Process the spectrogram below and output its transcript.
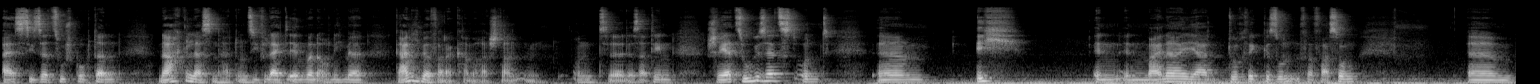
als dieser Zuspruch dann nachgelassen hat und sie vielleicht irgendwann auch nicht mehr, gar nicht mehr vor der Kamera standen. Und äh, das hat denen schwer zugesetzt und ähm, ich in, in meiner ja durchweg gesunden Verfassung ähm,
